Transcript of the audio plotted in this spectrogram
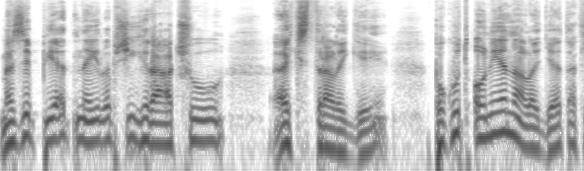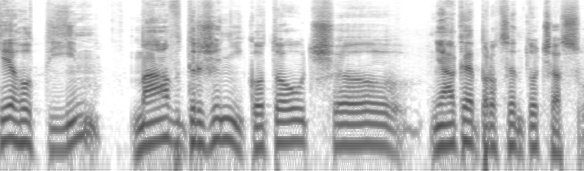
mezi pět nejlepších hráčů extraligy. Pokud on je na ledě, tak jeho tým má v držení kotouč nějaké procento času.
